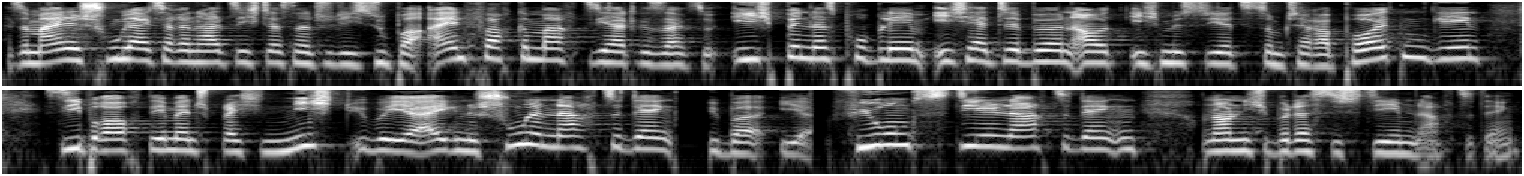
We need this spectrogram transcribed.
Also meine Schulleiterin hat sich das natürlich super einfach gemacht. Sie hat gesagt, so ich bin das Problem, ich hätte Burnout, ich müsste jetzt zum Therapeuten gehen. Sie braucht dementsprechend nicht über ihre eigene Schule nachzudenken, über ihr Führungsstil nachzudenken und auch nicht über das System nachzudenken.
